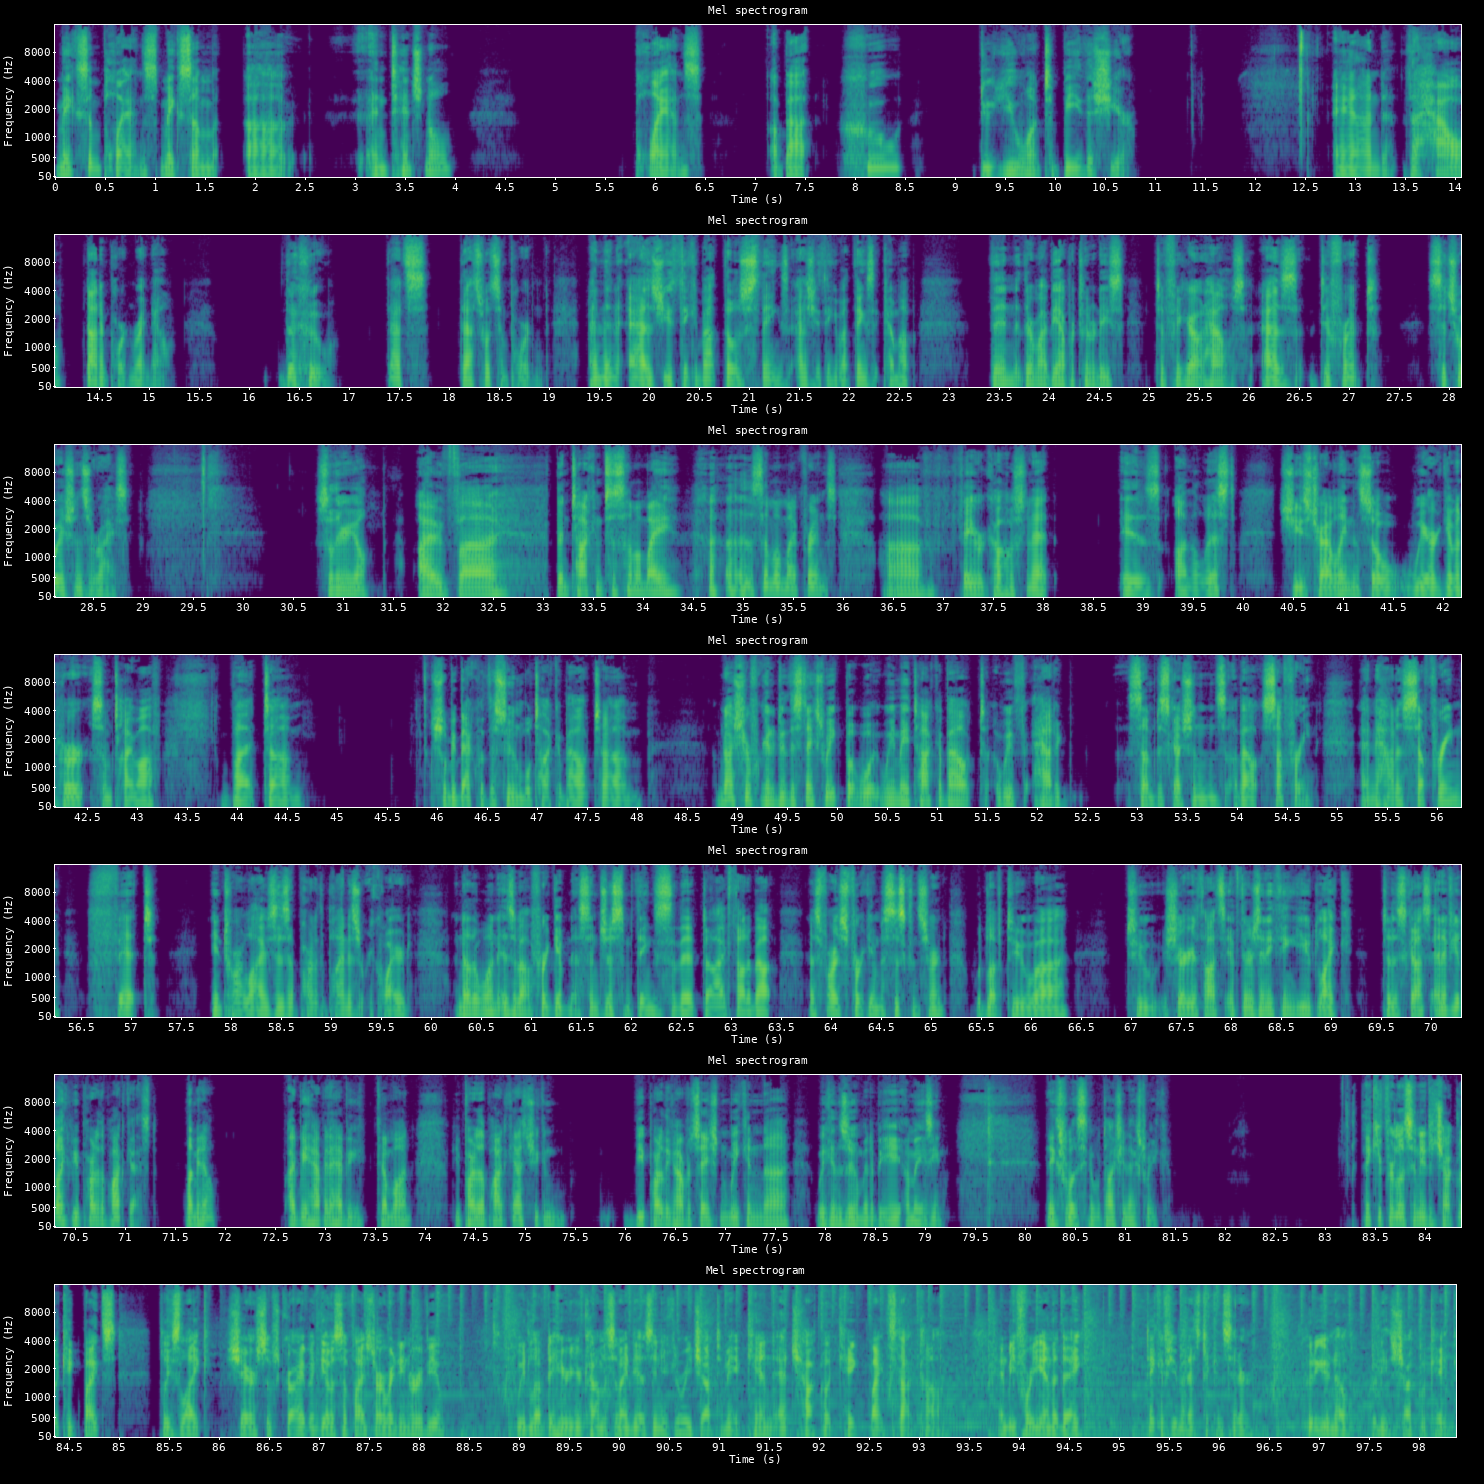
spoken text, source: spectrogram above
Make some plans, make some uh, intentional plans about who do you want to be this year? And the how, not important right now. The who, that's that's what's important. And then as you think about those things, as you think about things that come up, then there might be opportunities to figure out hows as different situations arise. So there you go. I've uh, been talking to some of my some of my friends. Uh, favorite co-host Annette is on the list she's traveling, and so we are giving her some time off. But um, she'll be back with us soon. We'll talk about. Um, I'm not sure if we're going to do this next week, but we may talk about. We've had a, some discussions about suffering and how does suffering fit into our lives. Is it part of the plan? Is it required? Another one is about forgiveness and just some things that I've thought about as far as forgiveness is concerned. Would love to uh, to share your thoughts. If there's anything you'd like to discuss. And if you'd like to be part of the podcast, let me know. I'd be happy to have you come on. Be part of the podcast. You can be part of the conversation. We can uh, we can zoom. It'd be amazing. Thanks for listening. We'll talk to you next week. Thank you for listening to Chocolate Cake Bytes. Please like, share, subscribe, and give us a five star rating and review. We'd love to hear your comments and ideas, and you can reach out to me at ken at chocolatecakebytes.com. And before you end the day, take a few minutes to consider who do you know who needs chocolate cake?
